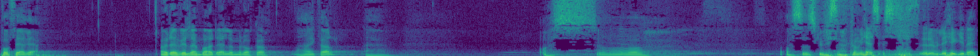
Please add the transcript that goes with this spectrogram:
på ferie. Og det vil jeg bare dele med dere her i kveld. Og så og så skal vi snakke om Jesus. Det blir hyggelig.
